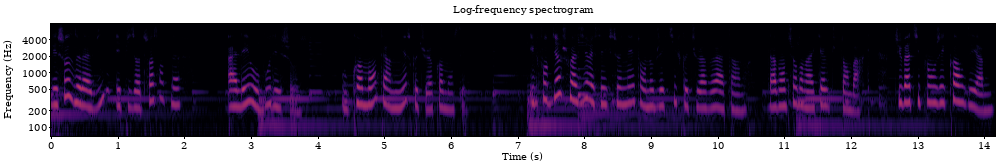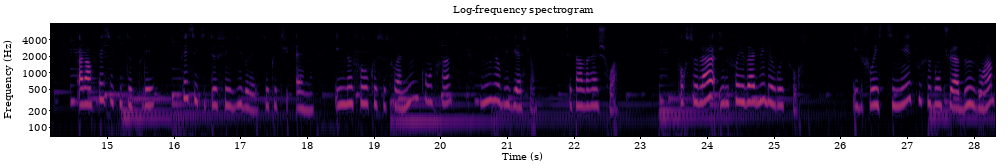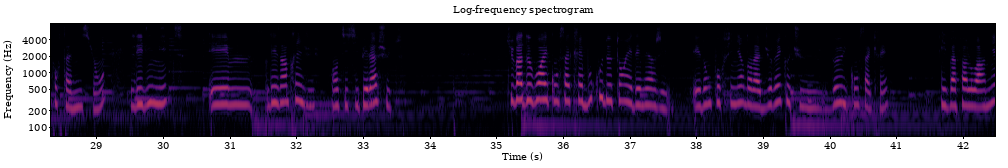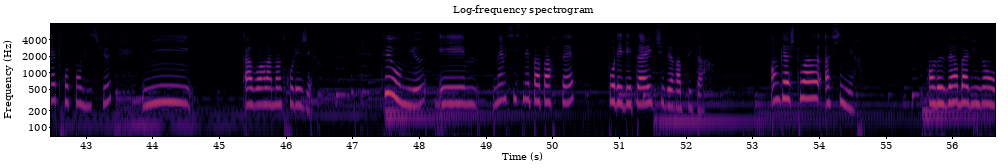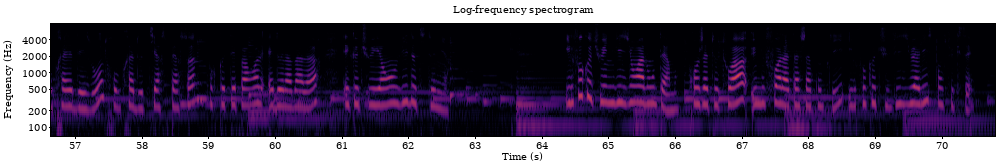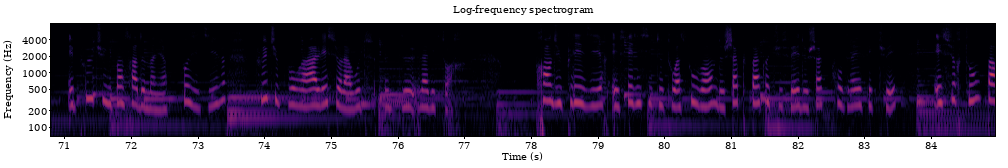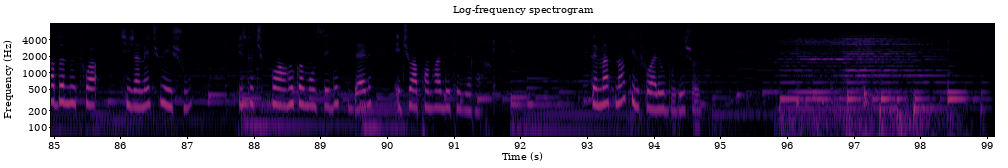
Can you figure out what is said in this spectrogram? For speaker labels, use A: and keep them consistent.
A: Les choses de la vie, épisode 69. Aller au bout des choses. Ou comment terminer ce que tu as commencé. Il faut bien choisir et sélectionner ton objectif que tu veux atteindre, l'aventure dans laquelle tu t'embarques. Tu vas t'y plonger corps et âme. Alors fais ce qui te plaît, fais ce qui te fait vibrer, ce que tu aimes. Il ne faut que ce soit ni une contrainte, ni une obligation. C'est un vrai choix. Pour cela, il faut évaluer les ressources. Il faut estimer tout ce dont tu as besoin pour ta mission, les limites et hum, les imprévus, anticiper la chute. Tu vas devoir y consacrer beaucoup de temps et d'énergie. Et donc pour finir dans la durée que tu veux y consacrer, il va falloir ni être trop ambitieux, ni avoir la main trop légère. Fais au mieux et même si ce n'est pas parfait, pour les détails, tu verras plus tard. Engage-toi à finir en le verbalisant auprès des autres, auprès de tierces personnes, pour que tes paroles aient de la valeur et que tu aies envie de t'y tenir. Il faut que tu aies une vision à long terme. Projette-toi une fois la tâche accomplie, il faut que tu visualises ton succès. Et plus tu y penseras de manière positive, plus tu pourras aller sur la route de la victoire. Prends du plaisir et félicite-toi souvent de chaque pas que tu fais, de chaque progrès effectué. Et surtout, pardonne-toi si jamais tu échoues, puisque tu pourras recommencer de plus belle et tu apprendras de tes erreurs. C'est maintenant qu'il faut aller au bout des choses.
